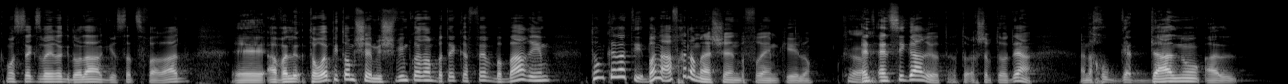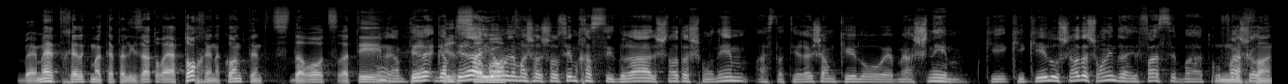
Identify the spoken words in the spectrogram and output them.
כמו סקס בעיר הגדולה, גרסת ספרד. אה, אבל אתה רואה פתאום שהם יושבים כל הזמן בבתי קפה ובברים, פתאום קלטתי, בואנה, אף אחד לא מעשן ב frame, כאילו. כן. אין, אין סיגריות. עכשיו, אתה יודע, אנחנו גדלנו על... באמת, חלק מהקטליזטור היה תוכן, ה content, סדרות, סרטים, כן, גם תראה, גם תראה היום למשל, שעושים לך סדרה על שנות ה-80, אז אתה תראה שם כאילו אה, מעשנים. כי, כי כאילו שנות ה-80 זה נתפס בתקופה נכון. שעוד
